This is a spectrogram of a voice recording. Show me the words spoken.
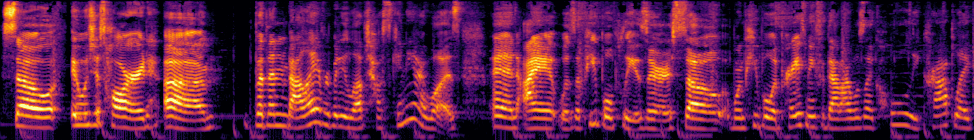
So it was just hard. Um but then ballet everybody loved how skinny i was and i was a people pleaser so when people would praise me for that i was like holy crap like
